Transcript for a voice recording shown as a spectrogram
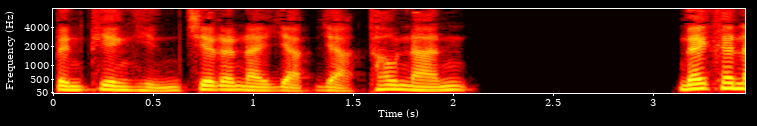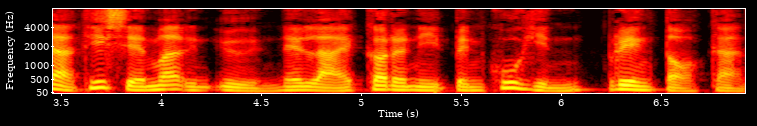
เป็นเพียงหินเจรไนหยาบๆเท่านั้น ในขณะที่เสมาอื่นๆ ในหลายกรณีเป็นคู่หินเรียงต่อกัน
